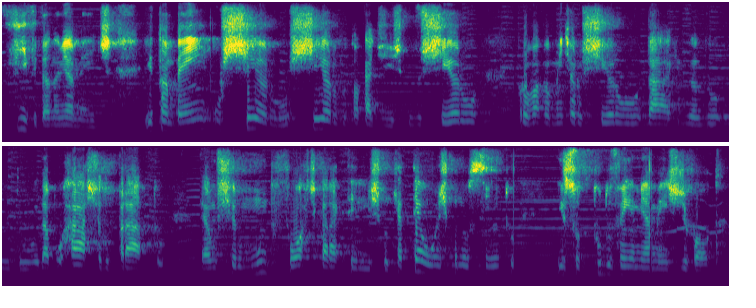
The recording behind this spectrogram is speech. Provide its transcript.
vívida na minha mente. E também o cheiro, o cheiro do toca-discos, o cheiro provavelmente era o cheiro da, do, do, da borracha do prato, é um cheiro muito forte, característico, que até hoje quando eu sinto, isso tudo vem à minha mente de volta.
